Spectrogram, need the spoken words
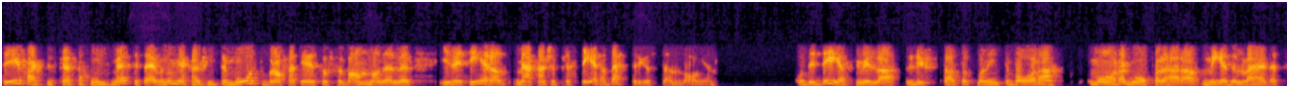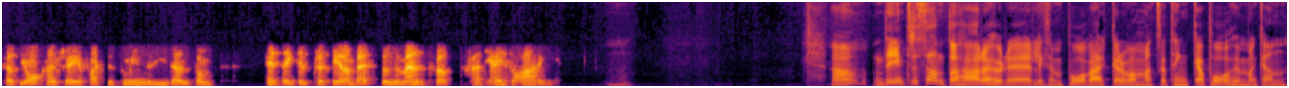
det är faktiskt prestationsmässigt, även om jag kanske inte mår så bra för att jag är så förbannad eller irriterad, men jag kanske presterar bättre just den dagen. Och det är det jag skulle vilja lyfta, så att man inte bara, bara går på det här medelvärdet, för att jag kanske är faktiskt som individen som helt enkelt presterar bäst under mens för att, för att jag är så arg. Mm. Ja, det är intressant att höra hur det liksom påverkar och vad man ska tänka på och hur man kan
